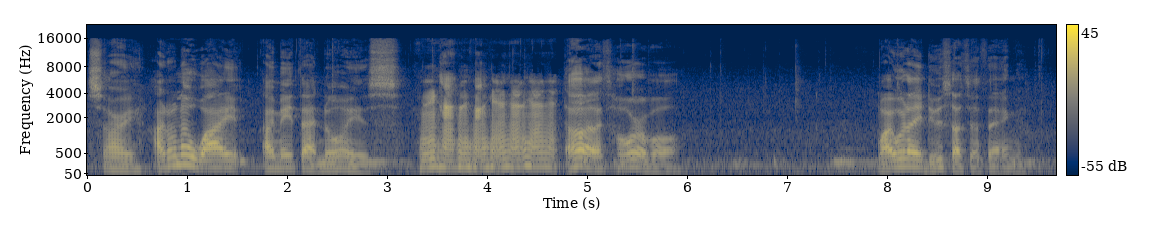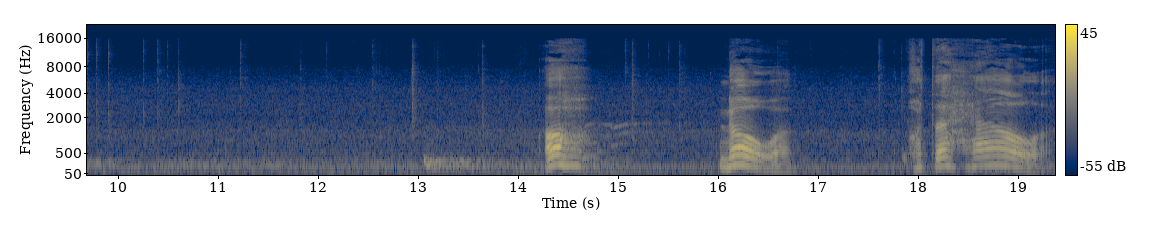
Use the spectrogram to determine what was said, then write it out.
Sorry. I don't know why I made that noise. oh, that's horrible. Why would I do such a thing? Oh. No. What the hell?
